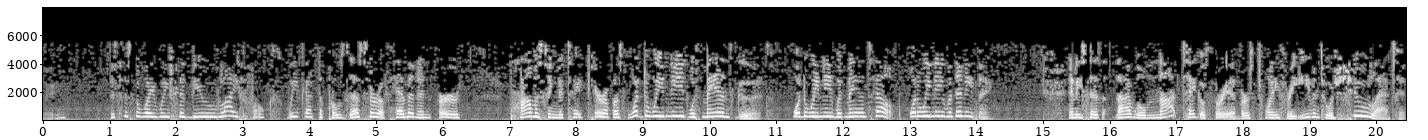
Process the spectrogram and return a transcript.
See? This is the way we should view life, folks. We've got the possessor of heaven and earth promising to take care of us. What do we need with man's goods? What do we need with man's help? What do we need with anything? And he says, I will not take a thread, verse 23, even to a shoe latchet,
